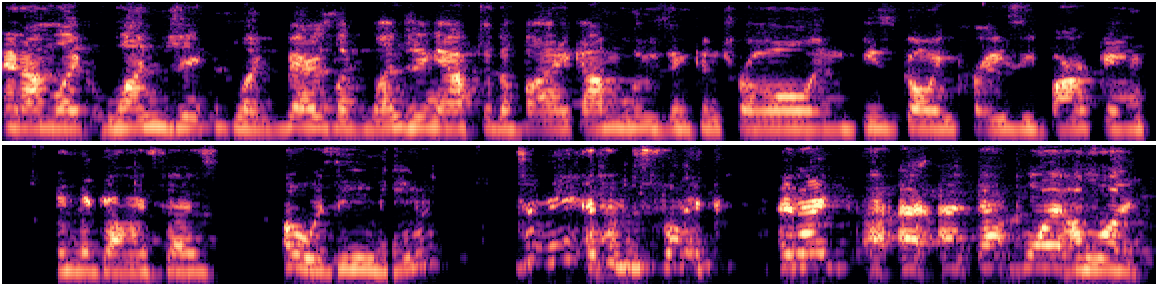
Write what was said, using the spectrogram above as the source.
and I'm like lunging, like there's like lunging after the bike. I'm losing control, and he's going crazy, barking, and the guy says, "Oh, is he mean to me?" And I'm just like, and I, I at that point, I'm like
